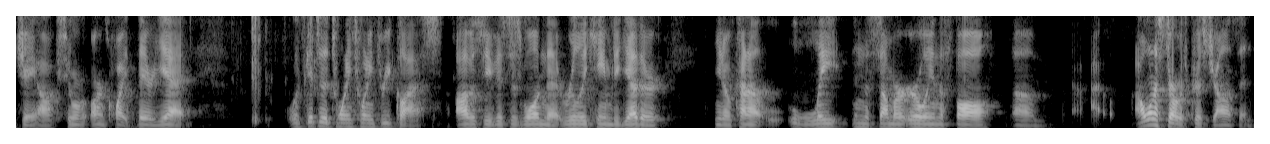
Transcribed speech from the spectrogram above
Jayhawks who aren't quite there yet. Let's get to the 2023 class. Obviously, this is one that really came together, you know, kind of late in the summer, early in the fall. Um, I, I want to start with Chris Johnson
